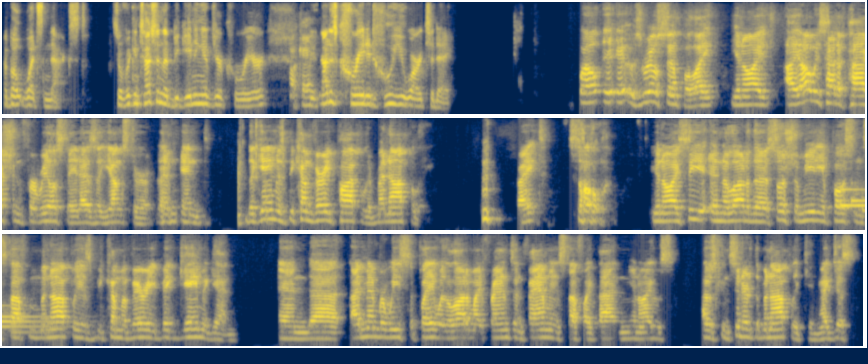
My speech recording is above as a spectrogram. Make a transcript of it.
about what's next. So if we can touch on the beginning of your career, okay. that has created who you are today. Well, it, it, was real simple. I, you know, I, I always had a passion for real estate as a youngster, and, and the game has become very popular, Monopoly, right? So, you know, I see in a lot of the social media posts and stuff, Monopoly has become a very big game again. And uh, I remember we used to play with a lot of my friends and family and stuff like that. And you know, I was I was considered the Monopoly king. I just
